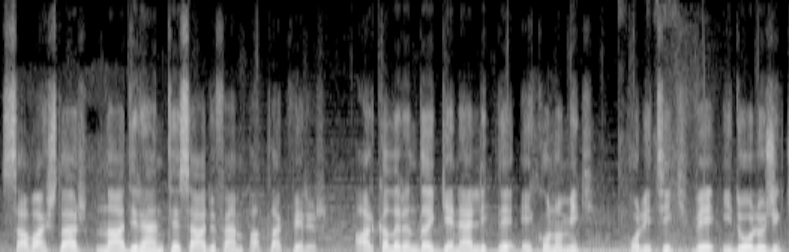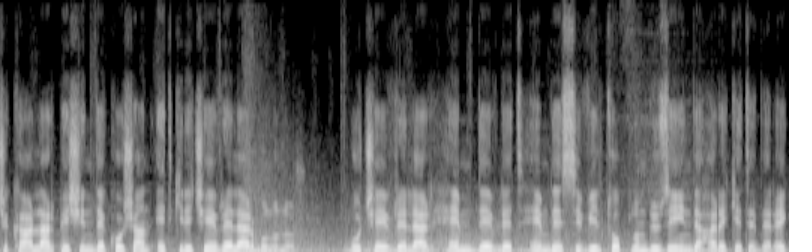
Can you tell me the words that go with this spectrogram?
Savaşlar nadiren tesadüfen patlak verir. Arkalarında genellikle ekonomik, politik ve ideolojik çıkarlar peşinde koşan etkili çevreler bulunur. Bu çevreler hem devlet hem de sivil toplum düzeyinde hareket ederek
